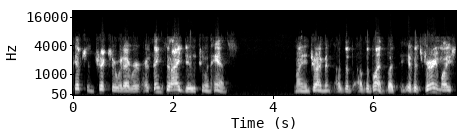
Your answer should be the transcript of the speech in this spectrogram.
tips and tricks or whatever are things that I do to enhance my enjoyment of the of the blend. But if it's very moist,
